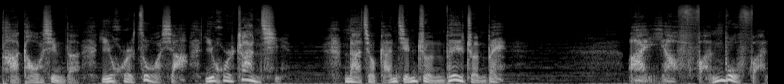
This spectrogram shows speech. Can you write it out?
他高兴的一会儿坐下，一会儿站起，那就赶紧准备准备。哎呀，烦不烦？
